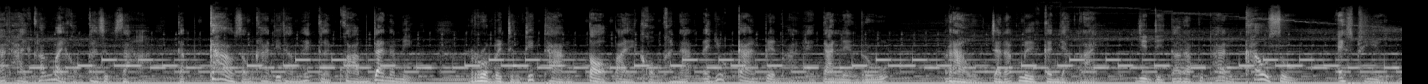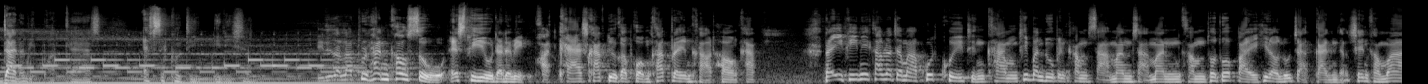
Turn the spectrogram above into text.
ท้าทายครั้งใหม่ของการศึกษา กับก้าวสำคัญที่ทำให้เกิดความดินามิก รวมไปถึงทิศทางต่อไปของคณะในยุคการเปลี่ยนผ่านแห่งการเรียนรู้ เราจะรับมือกันอย่างไร ยินดีต้อนรับทุกท่านเข้าสู่ SPU Dynamic Podcast Executive Edition ยินดีต้อนรับทุกท่านเข้าสู่ SPU Dynamic Podcast ครับ อยู่กับผมครับเปรมขาวทองครับ ใน EP นี้ครับเราจะมาพูดคุยถึงคำที่มันดูเป็นคำสามัญสามัญคำทั่ว ๆ ไปที่เรารู้จักกัน อย่างเช่นคำว่า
